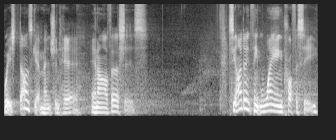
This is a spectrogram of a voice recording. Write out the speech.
which does get mentioned here in our verses. See, I don't think weighing prophecy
